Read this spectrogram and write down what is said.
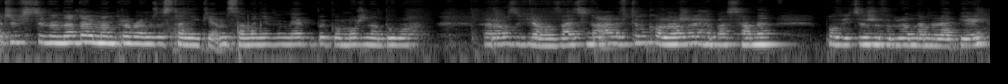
Oczywiście no nadal mam problem ze stanikiem. Sama nie wiem jakby go można było rozwiązać. No ale w tym kolorze chyba same powiecie, że wyglądam lepiej.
